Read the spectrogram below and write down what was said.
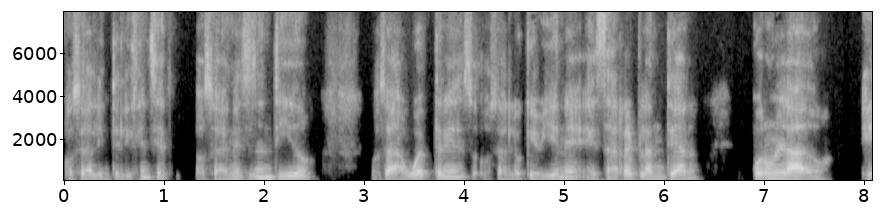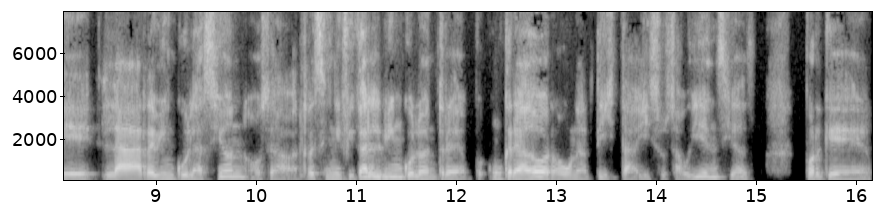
o sea, la inteligencia, o sea, en ese sentido, o sea, Web3, o sea, lo que viene es a replantear, por un lado, eh, la revinculación, o sea, resignificar el vínculo entre un creador o un artista y sus audiencias, porque,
